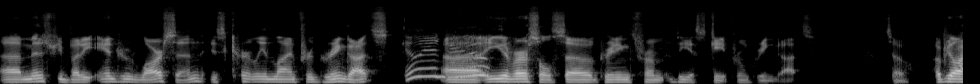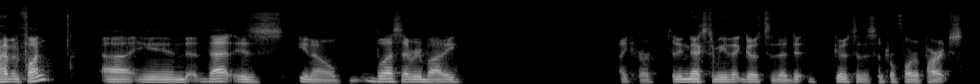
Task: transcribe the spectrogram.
uh, ministry buddy Andrew Larson, is currently in line for Gringotts Go uh, at Universal. So greetings from the Escape from Gringotts. So hope you all are having fun. Uh, and that is, you know, bless everybody like her sitting next to me that goes to the goes to the Central Florida parks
